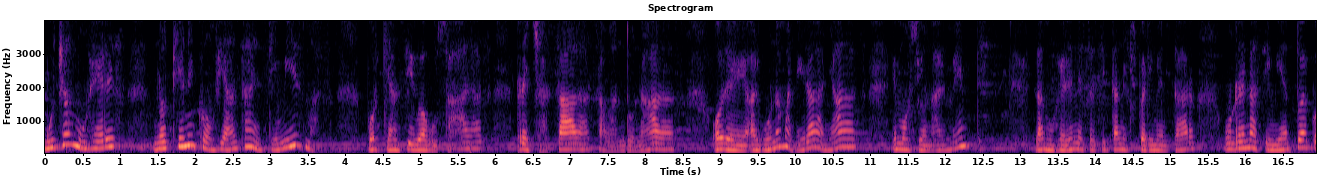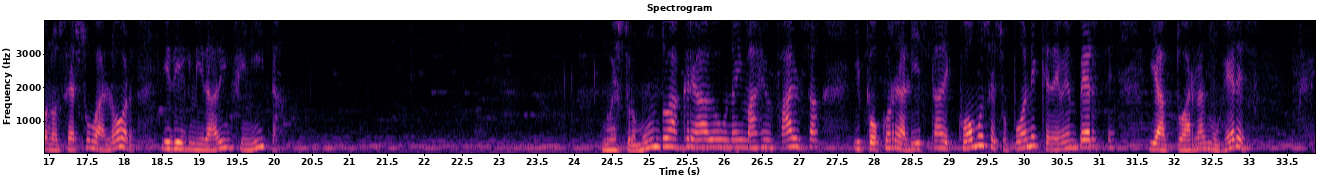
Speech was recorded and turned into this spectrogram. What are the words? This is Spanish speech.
Muchas mujeres no tienen confianza en sí mismas porque han sido abusadas, rechazadas, abandonadas o de alguna manera dañadas emocionalmente. Las mujeres necesitan experimentar un renacimiento de conocer su valor y dignidad infinita. Nuestro mundo ha creado una imagen falsa y poco realista de cómo se supone que deben verse y actuar las mujeres.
